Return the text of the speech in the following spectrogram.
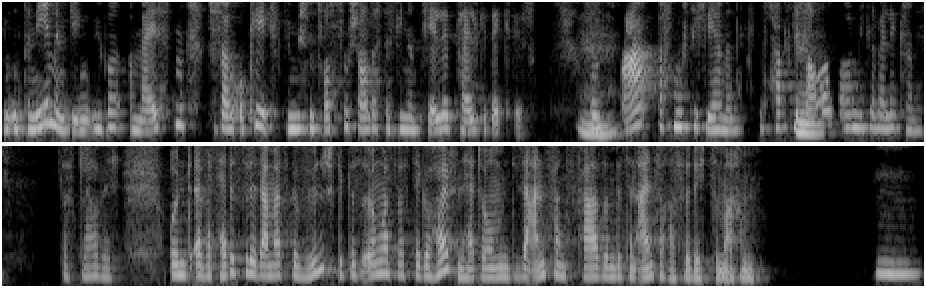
dem Unternehmen gegenüber am meisten zu sagen, okay, wir müssen trotzdem schauen, dass der finanzielle Teil gedeckt ist. Mhm. Und da, das musste ich lernen. Das hat gedauert, mhm. aber mittlerweile kann ich's. Das glaube ich. Und äh, was hättest du dir damals gewünscht? Gibt es irgendwas, was dir geholfen hätte, um diese Anfangsphase ein bisschen einfacher für dich zu machen? Hm.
